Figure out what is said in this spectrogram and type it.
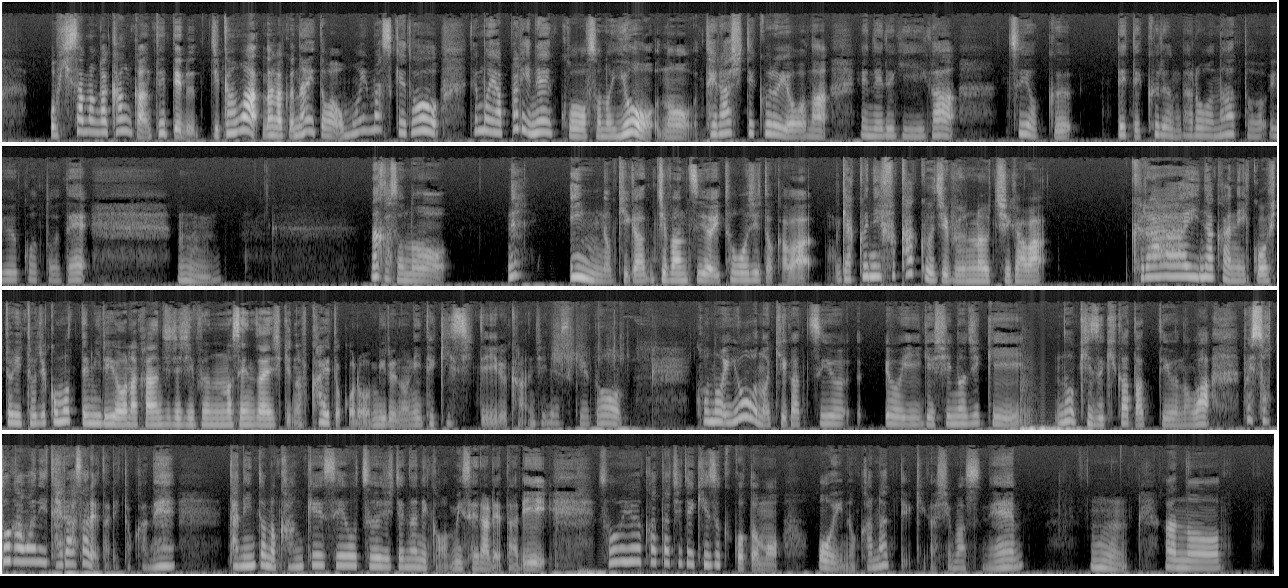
お日様がカンカン照ってる時間は長くないとは思いますけどでもやっぱりねこうその陽の照らしてくるようなエネルギーが強く出てくるんだろうなということで、うん、なんかそのね陰の気が一番強い冬至とかは逆に深く自分の内側暗い中にこう一人閉じこもってみるような感じで自分の潜在意識の深いところを見るのに適している感じですけどこの陽の気が強い夏至の時期の気づき方っていうのはやっぱり外側に照らされたりとかね他人との関係性を通じて何かを見せられたりそういう形で気づくことも多いのかなっていう気がしますね。うん、あの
